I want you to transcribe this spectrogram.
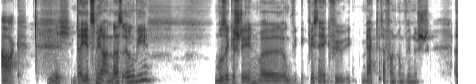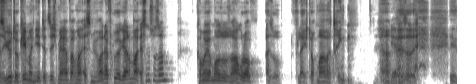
arg, nicht? Da geht's mir anders irgendwie. Muss ich gestehen, weil irgendwie, ich weiß nicht, ich, ich merkte davon irgendwie nichts. Also gut, okay, man geht jetzt nicht mehr einfach mal essen. Wir waren ja früher gerne mal essen zusammen. Kann man ja mal so sagen. Oder also vielleicht auch mal was trinken. Ja, Ja. also äh,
